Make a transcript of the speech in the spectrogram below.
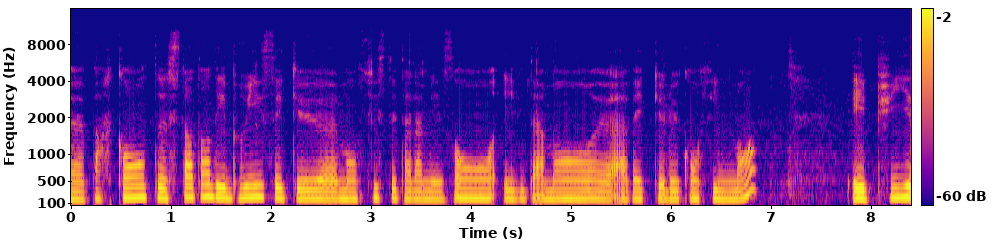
Euh, par contre, si tu entends des bruits, c'est que mon fils est à la maison, évidemment, avec le confinement. Et puis,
